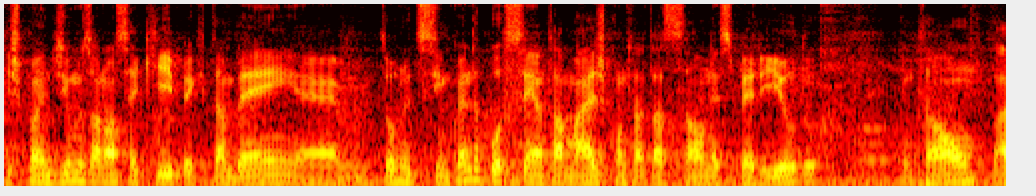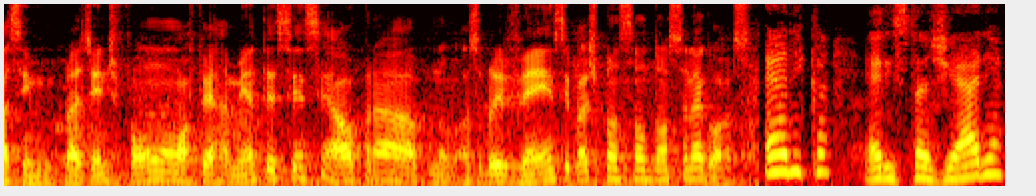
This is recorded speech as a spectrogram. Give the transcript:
Expandimos a nossa equipe aqui também, é, em torno de 50% a mais de contratação nesse período. Então, assim, para a gente foi uma ferramenta essencial para a sobrevivência e para a expansão do nosso negócio. Érica era estagiária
